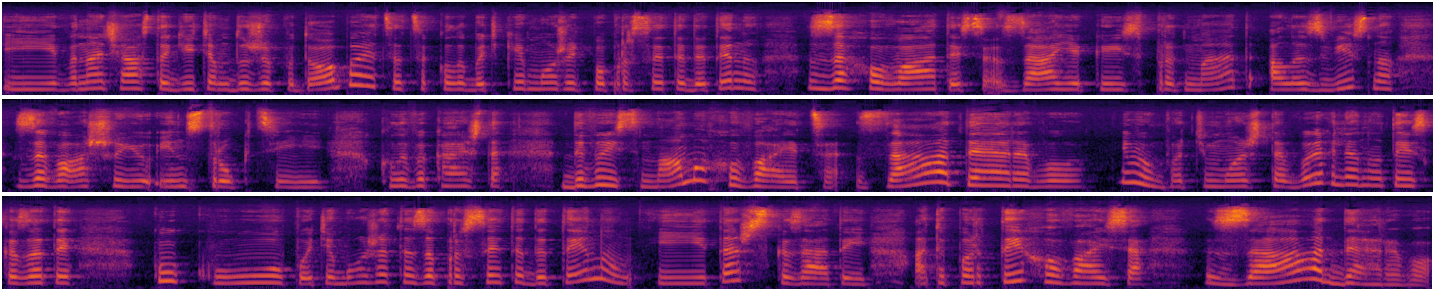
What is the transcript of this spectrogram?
І вона часто дітям дуже подобається. Це коли батьки можуть попросити дитину заховатися за якийсь предмет, але, звісно, за вашою інструкцією. Коли ви кажете, дивись, мама ховається за дерево, і ви потім можете виглянути і сказати ку-ку, потім можете запросити дитину і теж сказати їй, а тепер ти ховайся за дерево.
